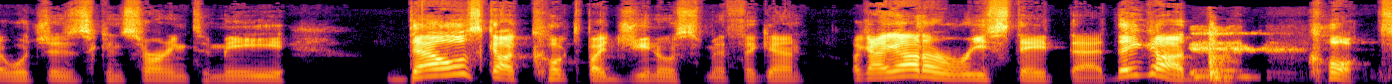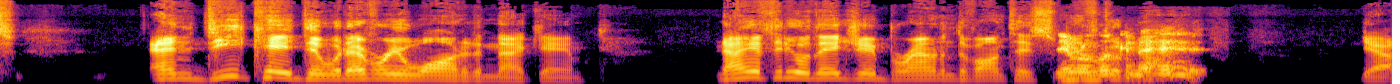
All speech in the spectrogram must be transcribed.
uh, which is concerning to me. Dallas got cooked by Geno Smith again. Like, I got to restate that. They got cooked. And DK did whatever he wanted in that game. Now you have to deal with AJ Brown and Devonta Smith. They were looking ahead. Yeah,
